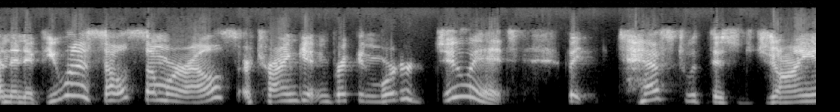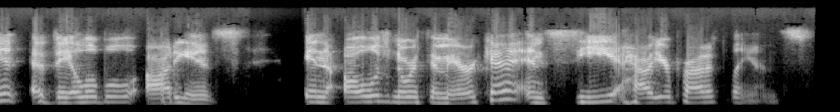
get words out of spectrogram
And then if you want to sell somewhere else or try and get in brick and mortar, do it. But test with this giant available audience in all of North America and see how your product lands.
